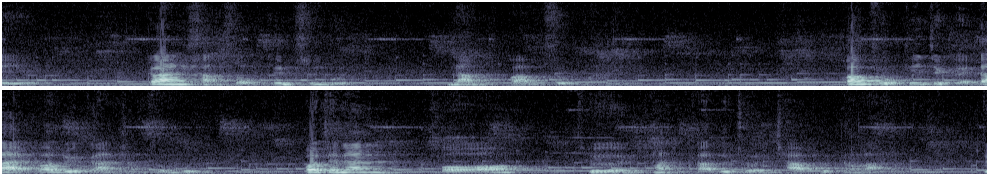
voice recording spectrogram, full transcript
ติโย การสั่งสมขึ้นซึ่งบุญนำความสุขมาให้ความสุขที่จะเกิดได้ก็ด้วยการสั่งสมบุญ เพราะฉะนั้นขอเชิญท่านสาธุชนชาวพุทธทั้งหลาย จ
